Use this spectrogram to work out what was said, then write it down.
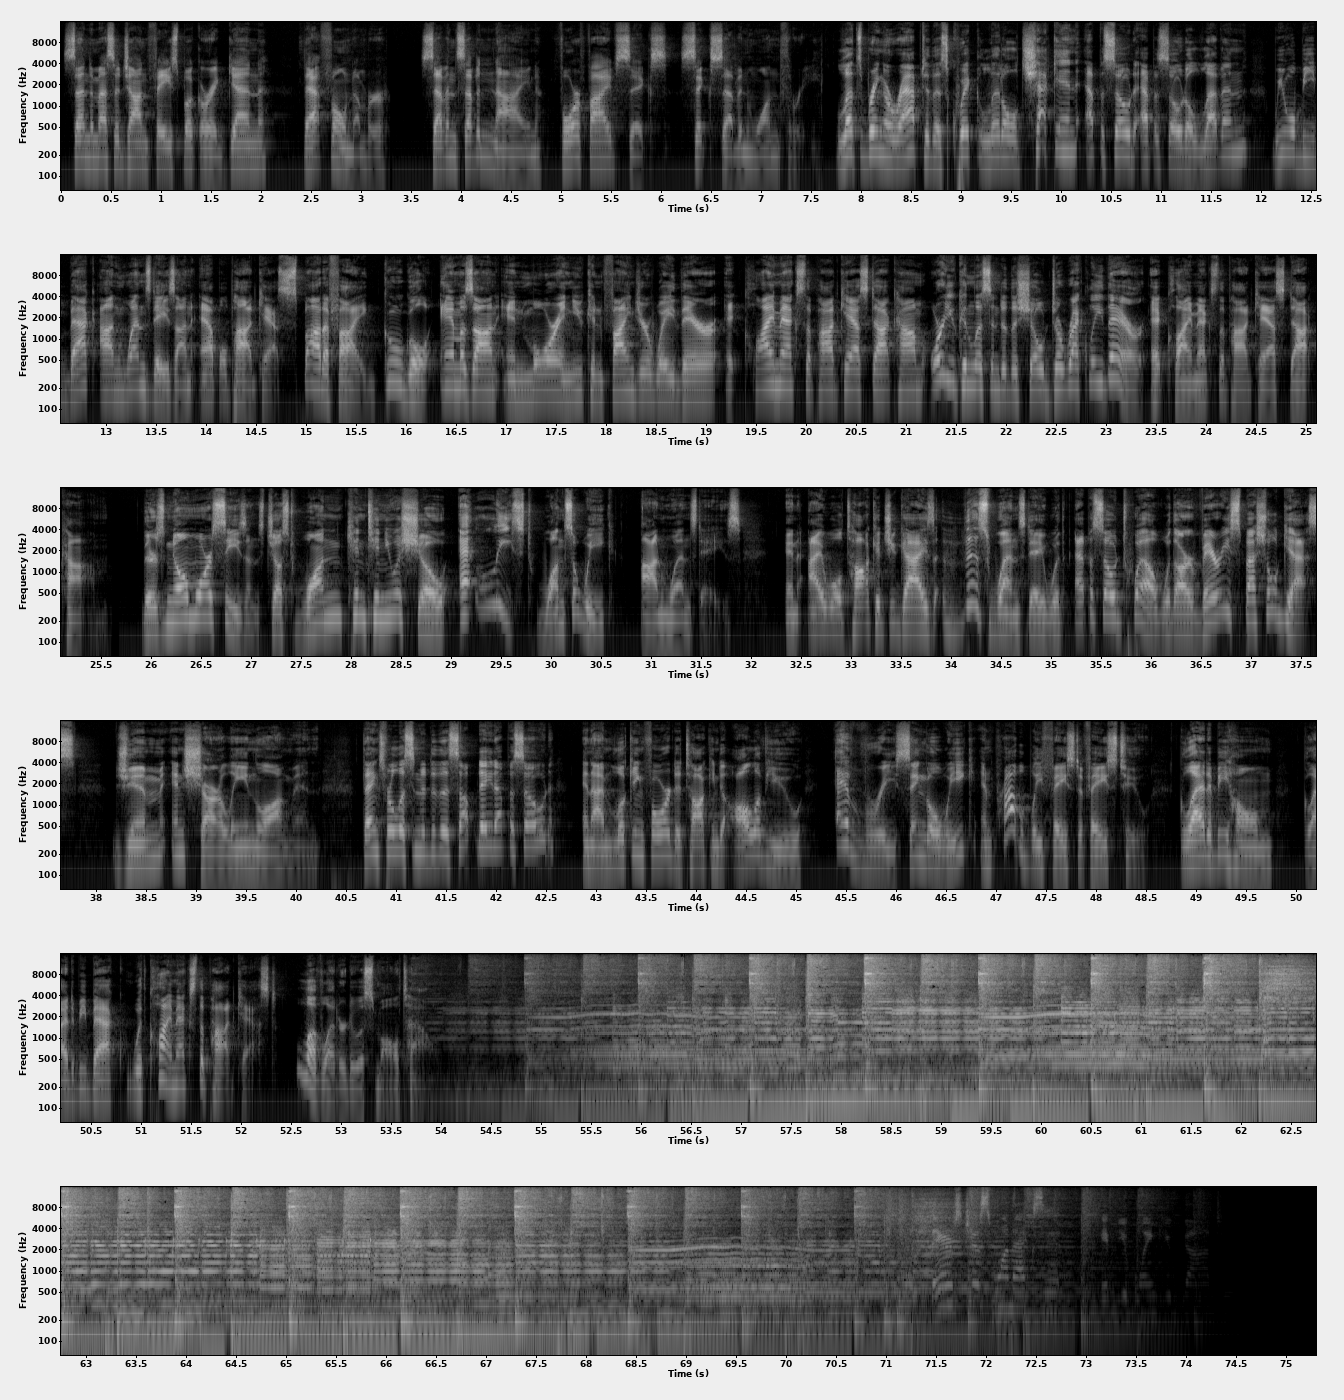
Send a message on Facebook or again, that phone number, 779 456 6713. Let's bring a wrap to this quick little check in episode, episode 11. We will be back on Wednesdays on Apple Podcasts, Spotify, Google, Amazon, and more. And you can find your way there at climaxthepodcast.com or you can listen to the show directly there at climaxthepodcast.com. There's no more seasons, just one continuous show at least once a week on Wednesdays and I will talk at you guys this Wednesday with episode 12 with our very special guests, Jim and Charlene Longman. Thanks for listening to this update episode, and I'm looking forward to talking to all of you every single week and probably face to face too. Glad to be home, glad to be back with Climax the podcast. Love letter to a small town.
